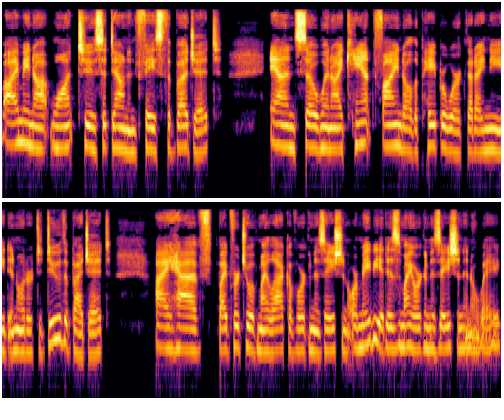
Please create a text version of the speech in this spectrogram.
I may not want to sit down and face the budget. And so when I can't find all the paperwork that I need in order to do the budget, I have, by virtue of my lack of organization, or maybe it is my organization in a way,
